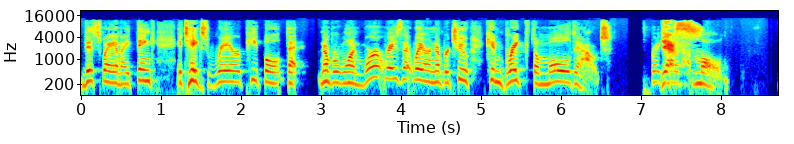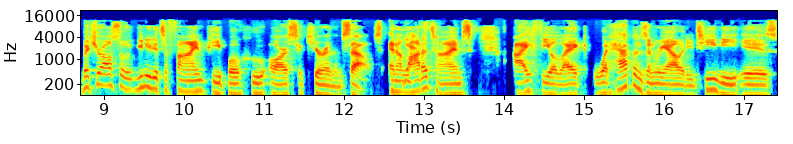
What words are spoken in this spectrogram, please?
this way and I think it takes rare people that number 1 weren't raised that way or number 2 can break the mold out. Break out of that mold. but you're also you needed to find people who are secure in themselves and a Yes. lot of times i feel like what happens in reality tv is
